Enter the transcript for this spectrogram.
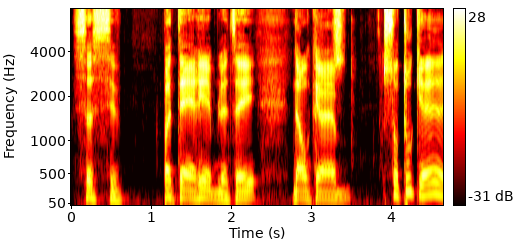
ça, c'est pas terrible, tu sais. Donc, euh, Surtout que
